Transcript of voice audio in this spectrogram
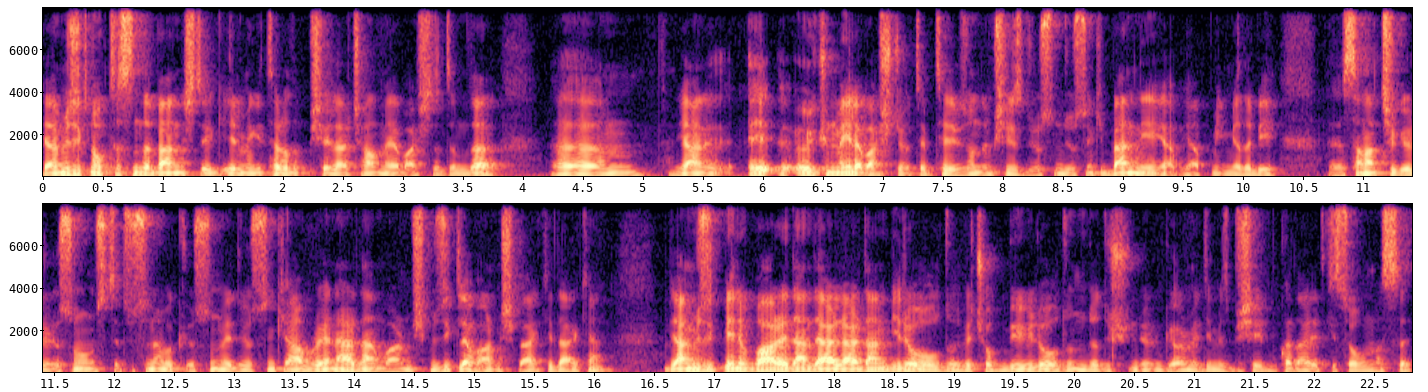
Yani müzik noktasında ben işte elime gitar alıp bir şeyler çalmaya başladığımda yani e- öykünmeyle başlıyor tabii. Televizyonda bir şey izliyorsun diyorsun ki ben niye yap- yapmayayım ya da bir e, sanatçı görüyorsun onun statüsüne bakıyorsun ve diyorsun ki Aa, buraya nereden varmış? Müzikle varmış belki derken. Yani müzik beni var eden değerlerden biri oldu ve çok büyülü olduğunu da düşünüyorum. Görmediğimiz bir şey bu kadar etkisi olması.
